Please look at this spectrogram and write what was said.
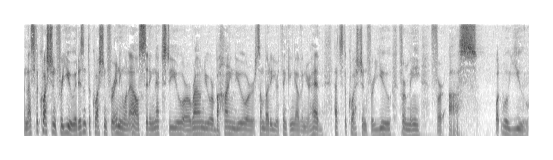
And that's the question for you. It isn't the question for anyone else sitting next to you or around you or behind you or somebody you're thinking of in your head. That's the question for you, for me, for us. What will you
